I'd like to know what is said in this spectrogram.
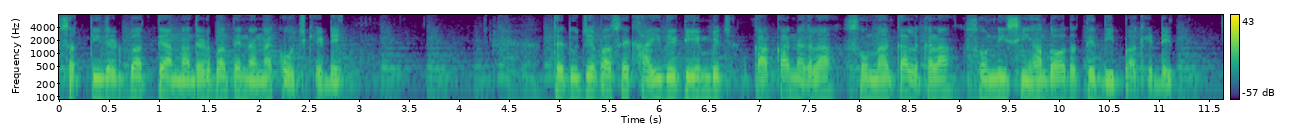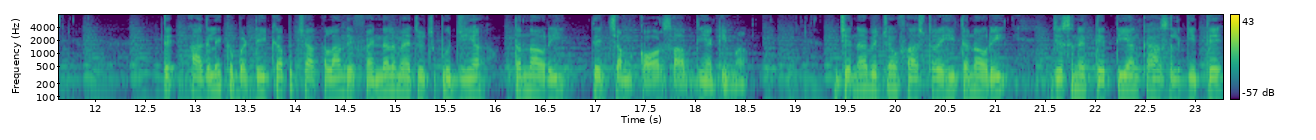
ਸੱਤੀ ਦੜਬਾ, ਧਿਆਨਾ ਦੜਬਾ ਤੇ ਨਾਨਾ ਕੋਚ ਖੇਡੇ। ਤੇ ਦੂਜੇ ਪਾਸੇ ਖਾਈ ਦੀ ਟੀਮ ਵਿੱਚ ਕਾਕਾ ਨਗਲਾ, ਸੋਨਾ ਘਲਕਲਾ, ਸੋਨੀ ਸੀਹਾਂ ਦੌਦ ਤੇ ਦੀਪਾ ਖੇਡੇ। ਤੇ ਅਗਲੇ ਕਬੱਡੀ ਕੱਪ ਚੱਕਲਾਂ ਦੇ ਫਾਈਨਲ ਮੈਚ ਵਿੱਚ ਪੁੱਜੀਆਂ ਧਨੌਰੀ ਤੇ ਚਮਕੌਰ ਸਾਹਿਬ ਦੀਆਂ ਟੀਮਾਂ। ਜਿਨ੍ਹਾਂ ਵਿੱਚੋਂ ਫਸਟ ਰਹੀ ਧਨੌਰੀ, ਜਿਸ ਨੇ 33 ਅੰਕ ਹਾਸਲ ਕੀਤੇ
